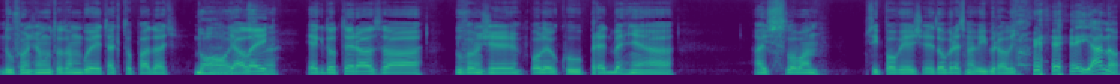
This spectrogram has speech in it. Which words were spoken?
dúfam, že mu to tam bude takto padať no, ďalej, jasné. jak doteraz a dúfam, že polievku predbehne a aj Slovan si povie, že dobre sme vybrali. Áno.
